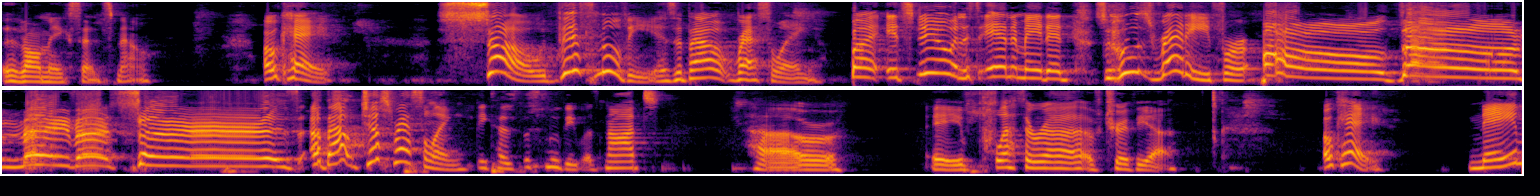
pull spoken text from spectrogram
It all makes sense now. Okay. So this movie is about wrestling, but it's new and it's animated. So who's ready for all the Mavises about just wrestling? Because this movie was not uh, a plethora of trivia. Okay. Name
